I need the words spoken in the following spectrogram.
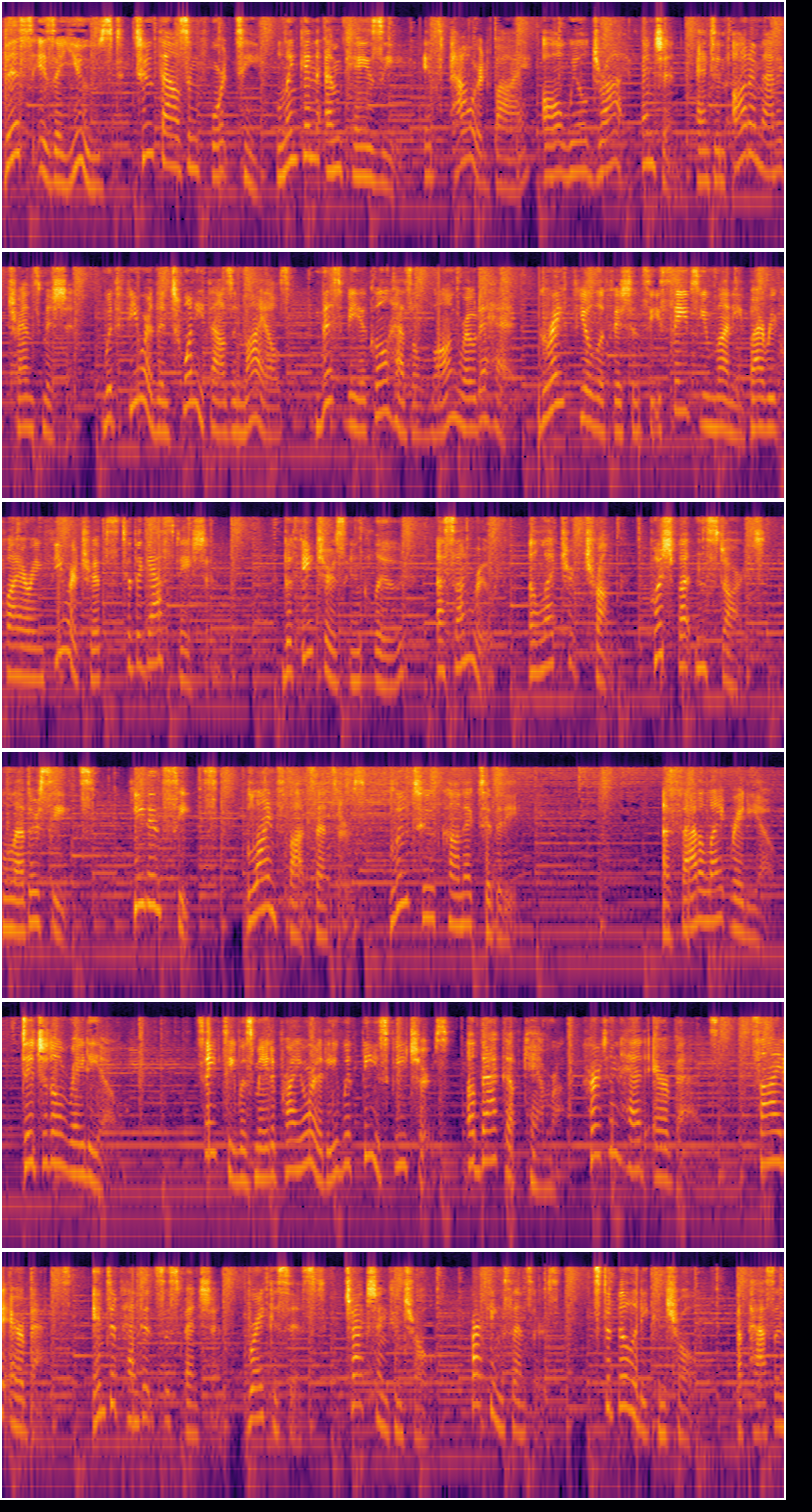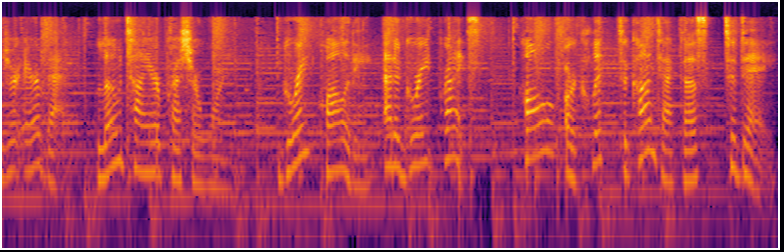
This is a used 2014 Lincoln MKZ. It's powered by all-wheel drive engine and an automatic transmission. With fewer than 20,000 miles, this vehicle has a long road ahead. Great fuel efficiency saves you money by requiring fewer trips to the gas station. The features include a sunroof, electric trunk, push-button start, leather seats, heated seats, blind spot sensors, Bluetooth connectivity, a satellite radio, digital radio. Safety was made a priority with these features. A backup camera, curtain head airbags, side airbags, independent suspension, brake assist, traction control, parking sensors, stability control, a passenger airbag, low tire pressure warning. Great quality at a great price. Call or click to contact us today.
